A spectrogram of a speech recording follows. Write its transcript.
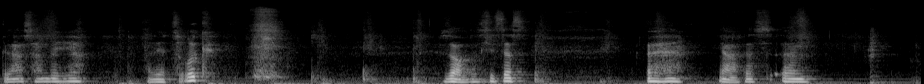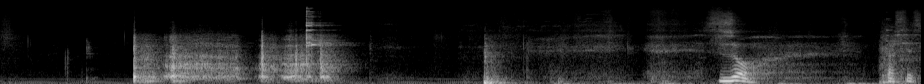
Glas haben wir hier. Mal wieder zurück. So, das ist das. Äh, ja, das. Ähm, so, das ist.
